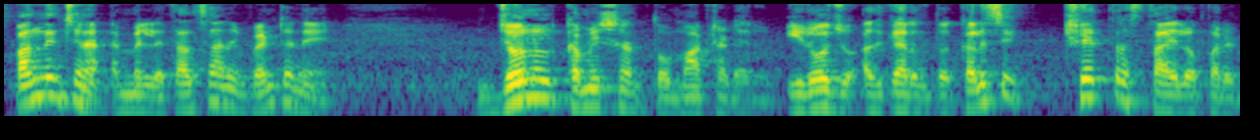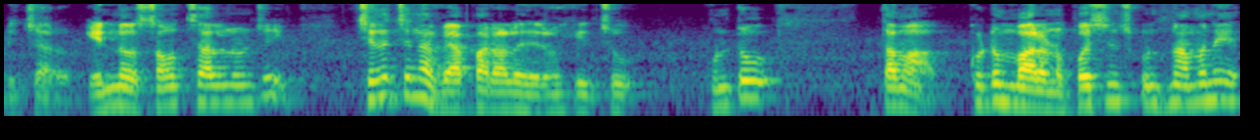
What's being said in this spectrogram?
స్పందించిన ఎమ్మెల్యే తలసాని వెంటనే జోనల్ కమిషన్తో మాట్లాడారు. ఈరోజు అధికారులతో కలిసి క్షేత్రస్థాయిలో పర్యటించారు. ఎన్నో సంవత్సరాల నుంచి చిన్న చిన్న వ్యాపారాలు నిర్వహించుకుంటూ తమ కుటుంబాలను పోషించుకుంటున్నామని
